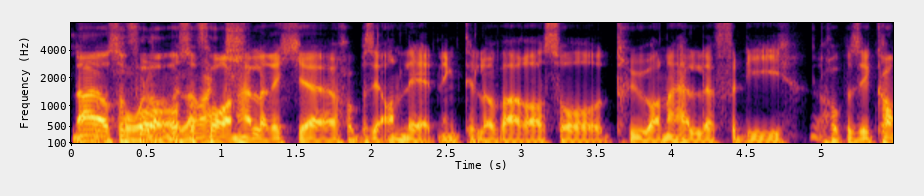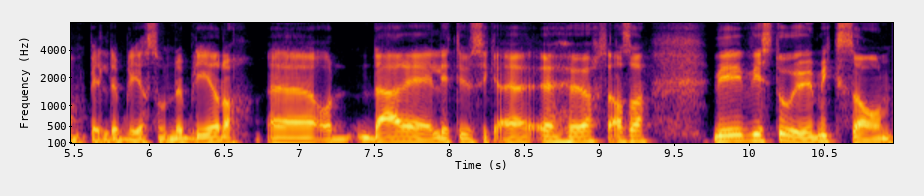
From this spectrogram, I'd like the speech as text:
Nei, og så får, og så får han heller ikke jeg anledning til å være så truende heller, fordi jeg kampbildet blir som det blir. Eh, og Der er jeg litt usikker. Jeg, jeg hørte, altså, vi, vi sto jo i mix-zone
